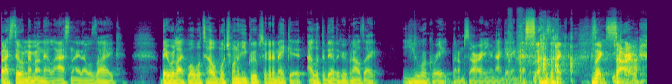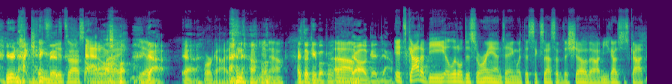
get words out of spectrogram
but I still remember on that last night, I was like, they were like, well, we'll tell which one of you groups are going to make it. I looked at the other group and I was like, you are great, but I'm sorry, you're not getting this. I was like, I was like, sorry, Yeah. you're not getting It's- this it's us at all all. Yeah. yeah, yeah. Poor guys. I know. You know. I still keep up with them. Um, They're all good now. It's got to be a little disorienting with the success of the show, though. I mean, you guys just got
